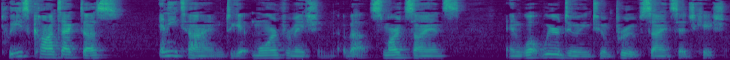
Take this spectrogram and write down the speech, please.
Please contact us anytime to get more information about smart science and what we're doing to improve science education.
